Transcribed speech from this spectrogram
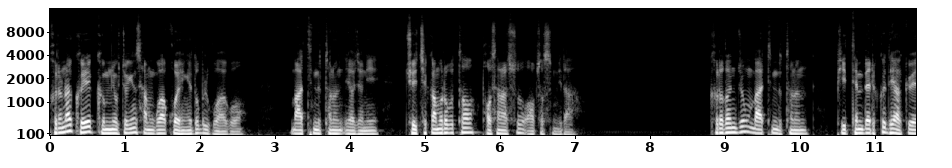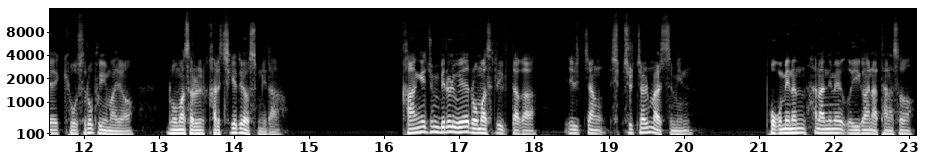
그러나 그의 금욕적인 삶과 고행에도 불구하고 마틴 루터는 여전히 죄책감으로부터 벗어날 수 없었습니다. 그러던 중 마틴 루터는 비텐베르크 대학교의 교수로 부임하여 로마서를 가르치게 되었습니다. 강의 준비를 위해 로마서를 읽다가 1장 17절 말씀인 복음에는 하나님의 의가 나타나서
